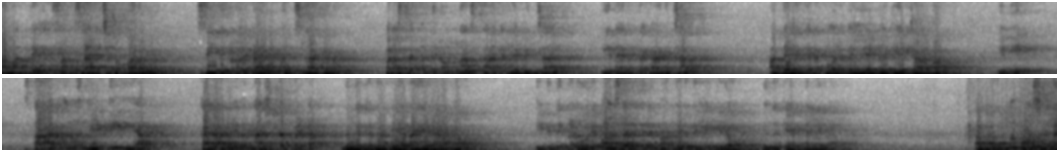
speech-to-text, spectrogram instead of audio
അപ്പൊ അദ്ദേഹം സംസാരിച്ചപ്പോ പറഞ്ഞു സി ഒരു കാര്യം മനസ്സിലാക്കണം. പ്രസംഗത്തിന് ഒന്നാം സ്ഥാനം ലഭിച്ചാൽ ഈ നേരത്തെ കാണിച്ച അദ്ദേഹത്തിനെ പോലെ വലിയ അഡ്വക്കേറ്റ് ആവാം. ഇനി സ്ഥാനമൊന്നും കിട്ടിയില്ല. കലാതിലകം നഷ്ടപ്പെട്ട നിങ്ങൾക്ക് നദ്യാനായരാവാം ഇനി നിങ്ങൾ ഒരു മത്സരത്തിനും പങ്കെടുത്തില്ലെങ്കിലോ നിങ്ങൾക്ക് എം എൽ എ ആവാം. അപ്പൊ ഒന്നും മോശമല്ല.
